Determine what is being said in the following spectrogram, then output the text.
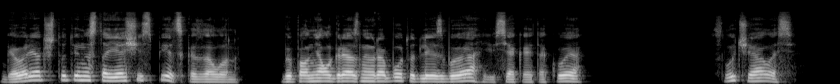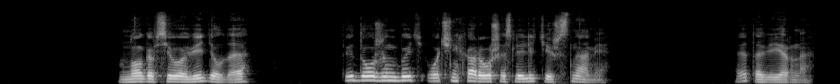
«Говорят, что ты настоящий спец», – сказал он. «Выполнял грязную работу для СБА и всякое такое». Случалось. Много всего видел, да? Ты должен быть очень хорош, если летишь с нами. Это верно.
